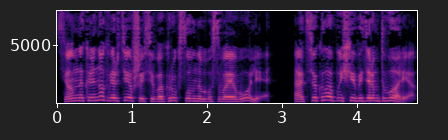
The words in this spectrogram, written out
Темный клинок, вертевшийся вокруг словно по своей воле, отсек лапы еще пятерым тварям,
